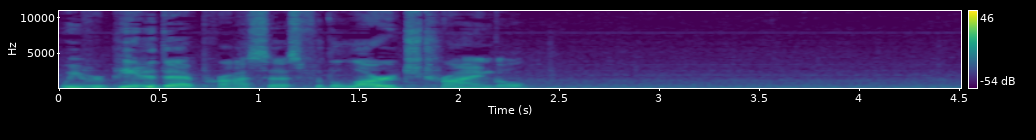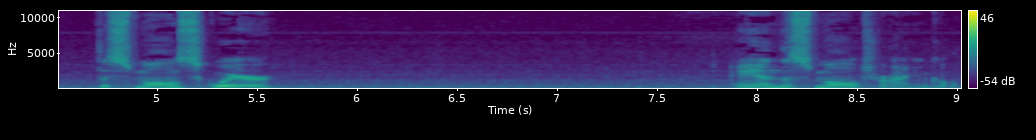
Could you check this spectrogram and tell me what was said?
We repeated that process for the large triangle, the small square, and the small triangle.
